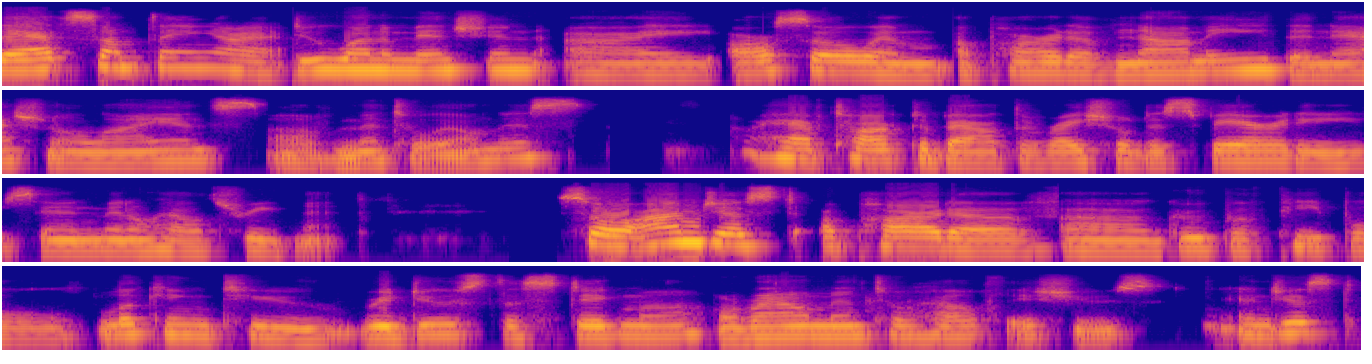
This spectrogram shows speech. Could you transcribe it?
That's something I do want to mention. I also am a part of NAMI, the National Alliance of Mental Illness. I have talked about the racial disparities in mental health treatment. So I'm just a part of a group of people looking to reduce the stigma around mental health issues and just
